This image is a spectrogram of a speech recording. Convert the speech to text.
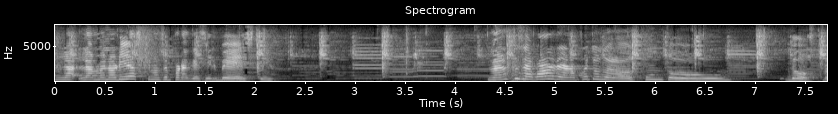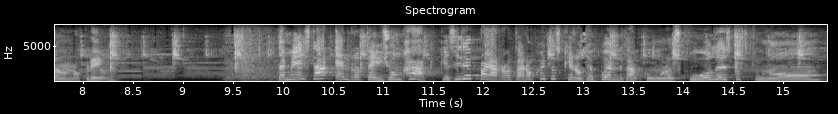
La, la minoría es que no sé para qué sirve este. Menos que se para agregar objetos de la 2.2, pero no, no creo. También está el Rotation Hack, que sirve para rotar objetos que no se pueden rotar, como los cubos de estos que uno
